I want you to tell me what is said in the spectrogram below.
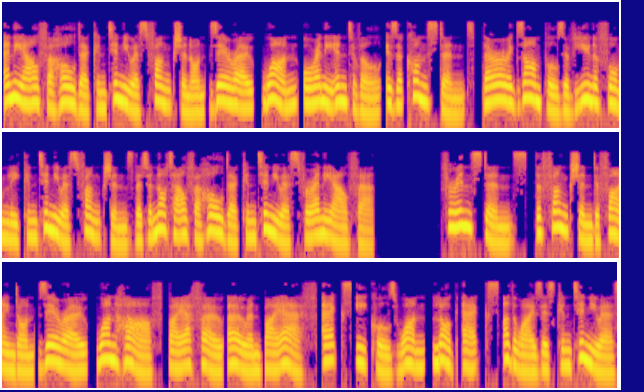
any alpha Holder continuous function on 0, 1 or any interval is a constant. There are examples of uniformly continuous functions that are not alpha Holder continuous for any alpha. For instance, the function defined on 0, 1 half by fo o and by f x equals 1 log x otherwise is continuous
